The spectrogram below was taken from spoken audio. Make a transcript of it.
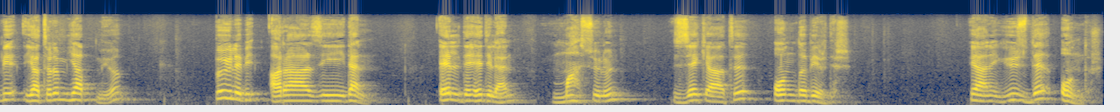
bir yatırım yapmıyor. Böyle bir araziden elde edilen mahsulün zekatı onda birdir. Yani yüzde ondur.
